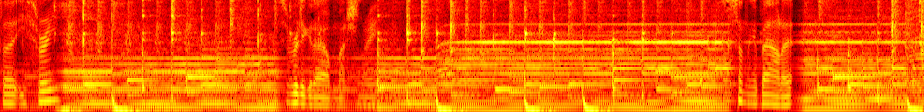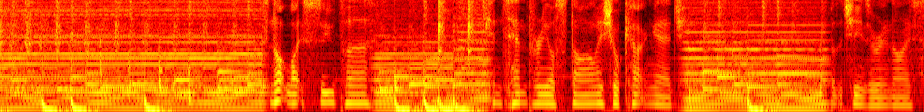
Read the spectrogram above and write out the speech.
33. It's a really good album, actually. Something about it. It's not like super contemporary or stylish or cutting edge, but the tunes are really nice.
